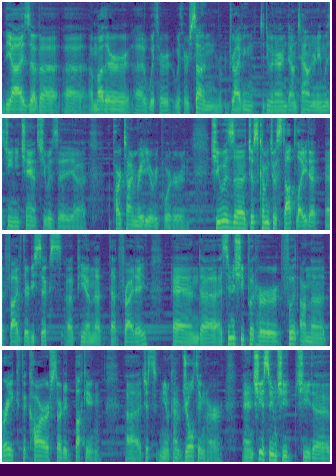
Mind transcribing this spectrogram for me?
the eyes of a a, a mother uh, with her with her son driving to do an errand downtown. Her name was Genie Chance. She was a uh, a part-time radio reporter, and she was uh, just coming to a stoplight at at 5:36 uh, p.m. that that Friday. And uh, as soon as she put her foot on the brake, the car started bucking, uh, just you know, kind of jolting her. And she assumed she'd she'd uh,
